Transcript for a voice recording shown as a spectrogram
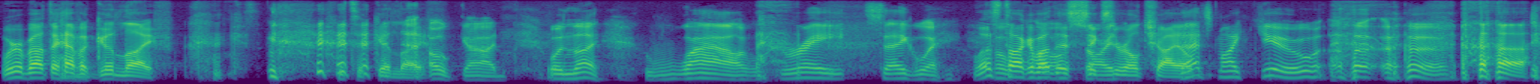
We're about to have a good life. it's a good life. Oh God! Well, no, wow, great segue. Let's Oh, talk about oh, this sorry. six-year-old child. That's my cue.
